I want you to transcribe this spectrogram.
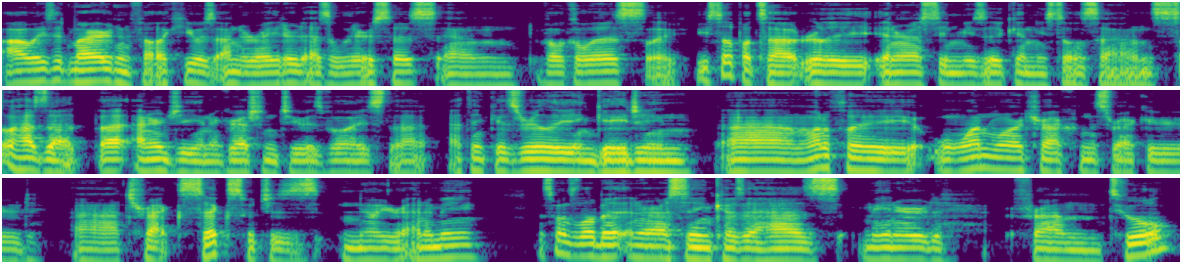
always admired and felt like he was underrated as a lyricist and vocalist. Like he still puts out really interesting music and he still sounds, still has that, that energy and aggression to his voice that I think is really engaging. Um, I want to play one more track from this record, uh, track six, which is Know Your Enemy. This one's a little bit interesting because it has Maynard from Tool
